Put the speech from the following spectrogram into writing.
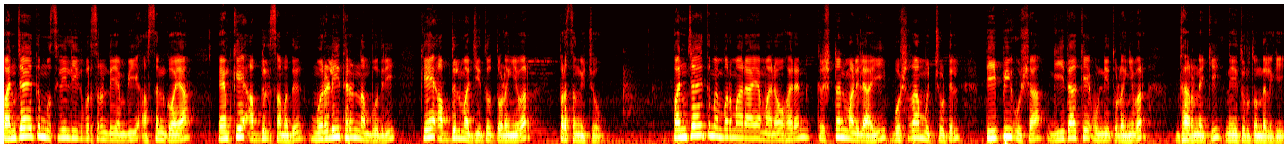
panchayat Muslim League president M V Asan Koya M K Abdul Samad Muraleedharan Namboothiri K Abdul Majeed തുടങ്ങിയവർ പ്രസംഗിച്ചു. പഞ്ചായത്ത് മെമ്പർമാരായ മനോഹരൻ കൃഷ്ണൻ മണിലായി Bushra Muchoottil T P Usha Geetha K Unni തുടങ്ങിയവർ ധർണയ്ക്ക് നേതൃത്വം നൽകി.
